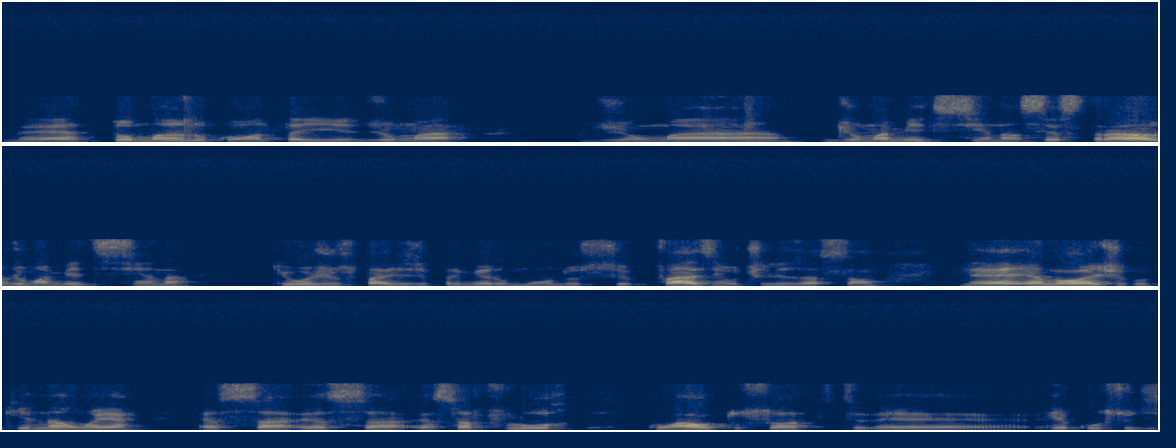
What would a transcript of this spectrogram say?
né, tomando conta aí de uma, de, uma, de uma medicina ancestral, de uma medicina que hoje os países de primeiro mundo fazem utilização. Né? É lógico que não é essa, essa, essa flor com alto só, é, recurso de,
